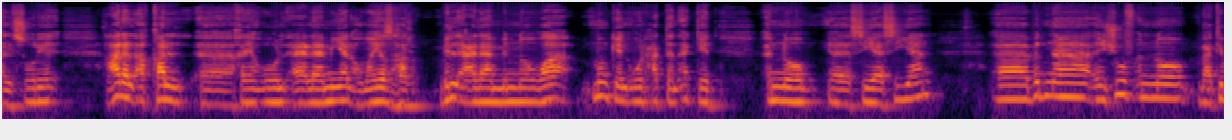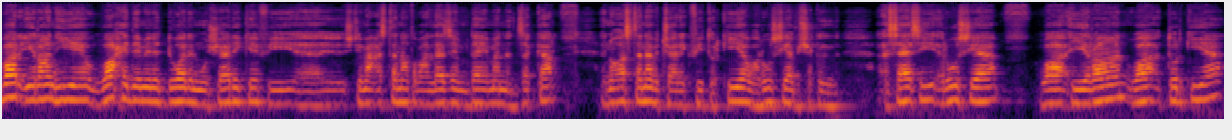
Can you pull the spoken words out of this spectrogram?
السوري على الأقل خلينا نقول اعلاميا أو ما يظهر بالإعلام منه وممكن نقول حتى نأكد إنه سياسيا. بدنا نشوف إنه باعتبار إيران هي واحدة من الدول المشاركة في اجتماع أستنا. طبعا لازم دائما نتذكر إنه أستنا بتشارك فيه تركيا وروسيا بشكل أساسي روسيا وإيران وتركيا. آه،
